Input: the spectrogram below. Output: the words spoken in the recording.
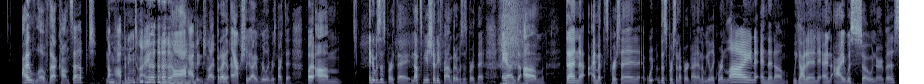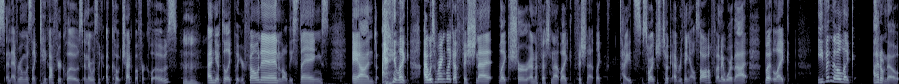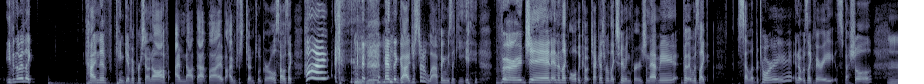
I love that concept not happening tonight. not happening tonight. But I actually I really respect it. But um, and it was his birthday. Not to be a shitty friend, but it was his birthday. And um, then I met this person, w- this person at Berghain, and then we like were in line, and then um we got in, and I was so nervous, and everyone was like, "Take off your clothes," and there was like a coat check, but for clothes, and you have to like put your phone in and all these things. And I like I was wearing like a fishnet like shirt and a fishnet like fishnet like tights, so I just took everything else off and I wore that. But like, even though like I don't know, even though I like kind of can give a persona off. I'm not that vibe. I'm just gentle girl. So I was like, hi. and the guy just started laughing. He's like, virgin. And then like all the coat checkers were like screaming virgin at me. But it was like celebratory and it was like very special.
